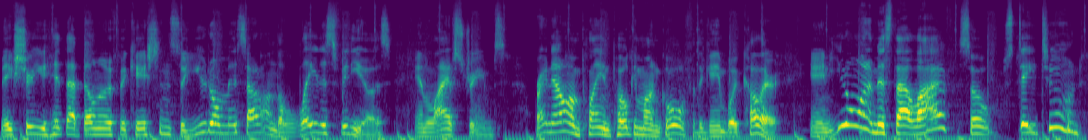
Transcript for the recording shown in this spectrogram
Make sure you hit that bell notification so you don't miss out on the latest videos and live streams. Right now I'm playing Pokemon Gold for the Game Boy Color, and you don't want to miss that live, so stay tuned.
